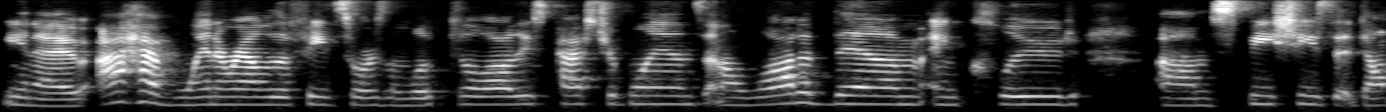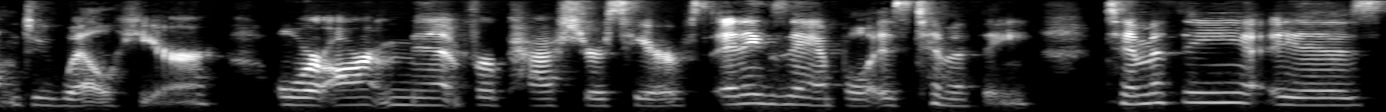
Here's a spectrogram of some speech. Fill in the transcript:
you know, I have went around to the feed stores and looked at a lot of these pasture blends, and a lot of them include um, species that don't do well here or aren't meant for pastures here. An example is Timothy. Timothy is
